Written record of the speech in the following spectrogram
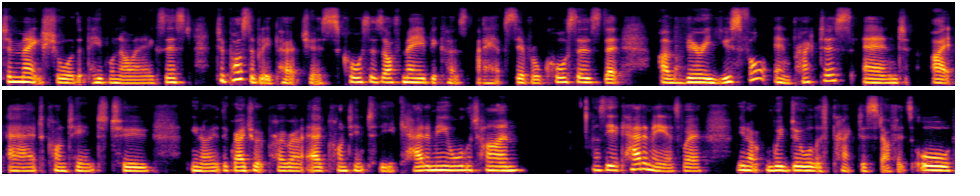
to make sure that people know I exist, to possibly purchase courses off me because I have several courses that are very useful in practice and I add content to, you know, the graduate program, add content to the academy all the time. As the academy is where, you know, we do all this practice stuff. It's all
